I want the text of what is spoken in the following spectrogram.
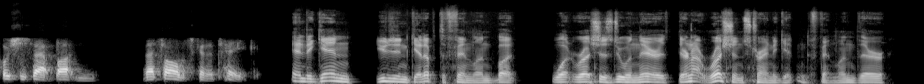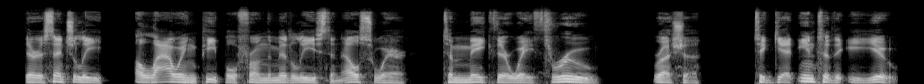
pushes that button, that's all it's going to take. And again, you didn't get up to Finland, but what Russia's doing there, they're not Russians trying to get into Finland. They're they're essentially allowing people from the Middle East and elsewhere to make their way through Russia to get into the EU.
